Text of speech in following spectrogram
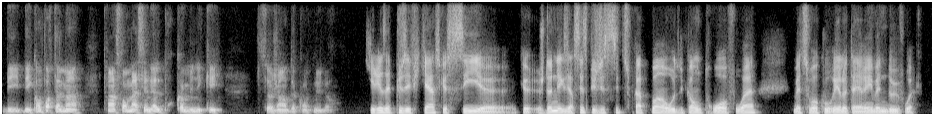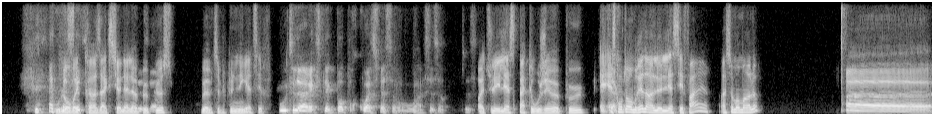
des, comportements transformationnels pour communiquer ce genre de contenu-là. Qui risque d'être plus efficace que si euh, que je donne l'exercice, puis si tu ne frappes pas en haut du compte trois fois, mais tu vas courir le terrain 22 fois. Ou là, on va être transactionnel un peu plus, un petit peu plus négatif. Ou tu leur expliques pas pourquoi tu fais ça. Ouais, c'est ça. Tu les laisses patauger un peu. Est-ce qu'on tomberait dans le laisser faire à ce moment-là? Euh,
